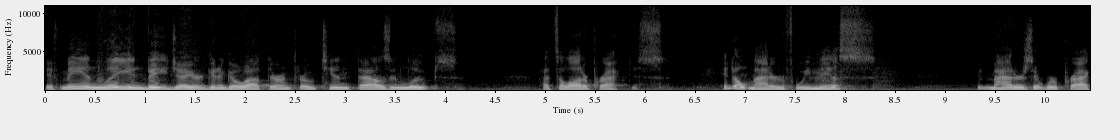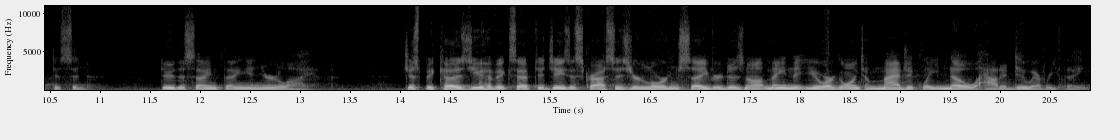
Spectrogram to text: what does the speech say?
If me and Lee and BJ are going to go out there and throw 10,000 loops, that's a lot of practice. It don't matter if we miss. It matters that we're practicing. Do the same thing in your life. Just because you have accepted Jesus Christ as your Lord and Savior does not mean that you are going to magically know how to do everything.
